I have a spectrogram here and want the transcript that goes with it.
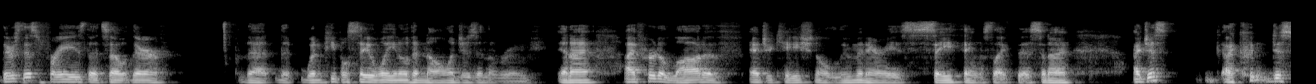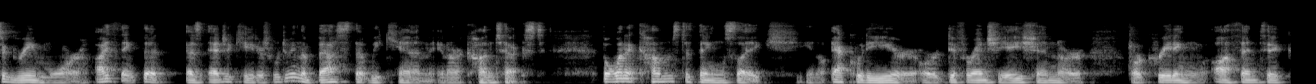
there's this phrase that's out there that that when people say well you know the knowledge is in the room and i i've heard a lot of educational luminaries say things like this and i i just I couldn't disagree more. I think that as educators, we're doing the best that we can in our context. But when it comes to things like, you know, equity or, or differentiation or, or creating authentic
